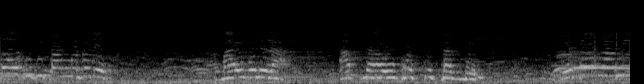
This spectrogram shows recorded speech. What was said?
সহযোগী সংগঠনের ভাই বোনেরা আপনারা উপস্থিত থাকবেন। এবং আমি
